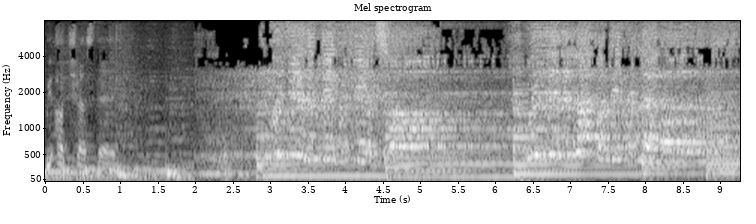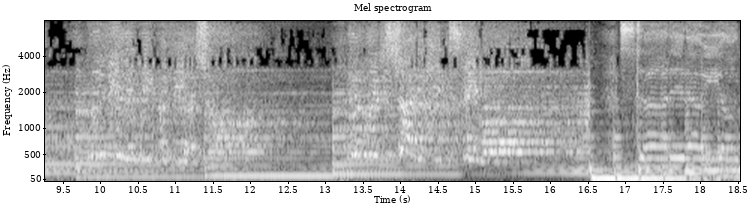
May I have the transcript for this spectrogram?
we have chest day. We're feeling big, we're small. We're living life on different levels. We're feeling weak, we're strong. And we're just trying to keep it stable. Started out young,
